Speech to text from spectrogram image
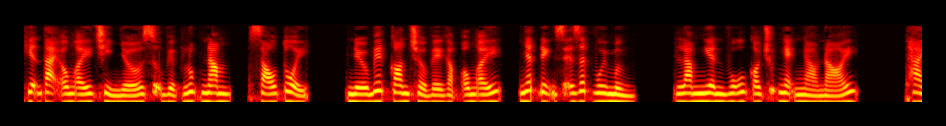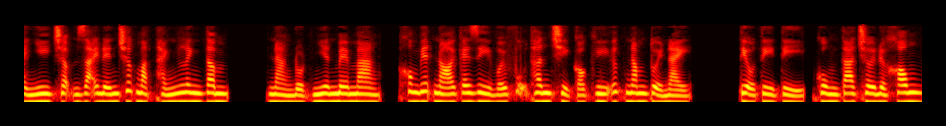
Hiện tại ông ấy chỉ nhớ sự việc lúc năm, 6 tuổi. Nếu biết con trở về gặp ông ấy, nhất định sẽ rất vui mừng. Lam Nghiên Vũ có chút nghẹn ngào nói. Thải Nhi chậm rãi đến trước mặt Thánh Linh Tâm. Nàng đột nhiên mê mang, không biết nói cái gì với phụ thân chỉ có ký ức năm tuổi này. Tiểu tỷ tỷ, cùng ta chơi được không?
